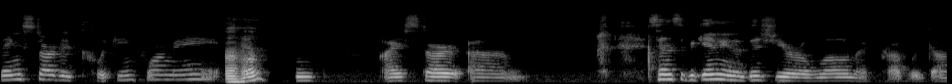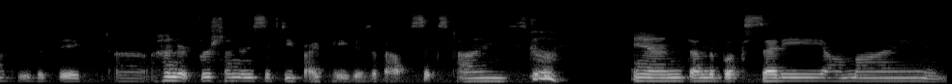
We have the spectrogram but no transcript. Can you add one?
things started clicking for me. Uh huh. and I start um since the beginning of this year alone, I've probably gone through the big uh, 100 first 165 pages about six times. Sure. and done the book study online and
